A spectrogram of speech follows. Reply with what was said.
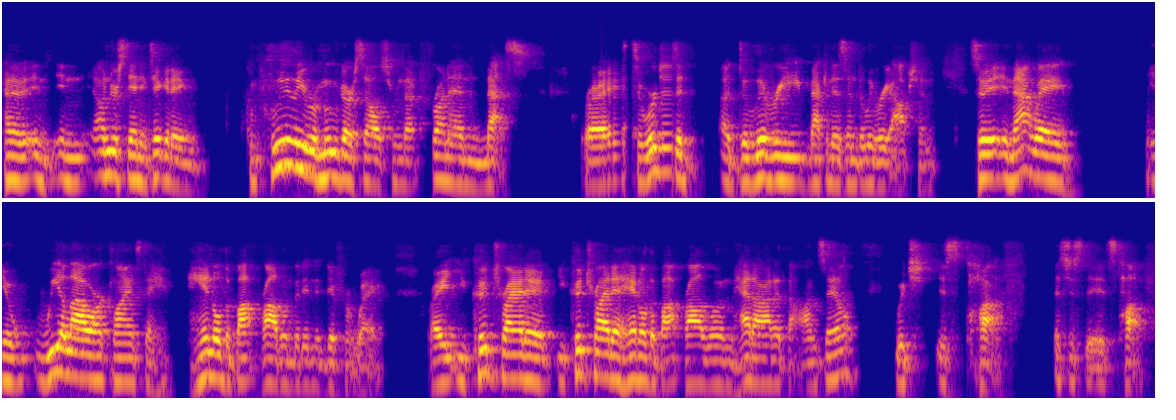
kind of in, in understanding ticketing, completely removed ourselves from that front end mess right? So we're just a, a delivery mechanism, delivery option. So in that way, you know, we allow our clients to handle the bot problem, but in a different way, right? You could try to you could try to handle the bot problem head on at the on sale, which is tough. It's just it's tough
